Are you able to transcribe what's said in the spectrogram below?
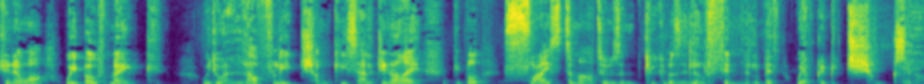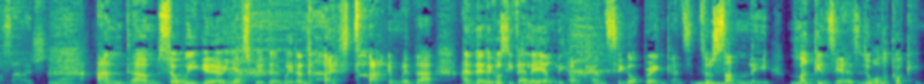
Do you know what? We both make we do a lovely chunky salad. You know, like people slice tomatoes and cucumbers in little thin little bits. We have great big chunks in our salad. Yeah. And um, so we, you know, yes, we had, a, we had a nice time with that. And then, of course, he fell ill. He got cancer, he got brain cancer. And so suddenly Muggins here to do all the cooking.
